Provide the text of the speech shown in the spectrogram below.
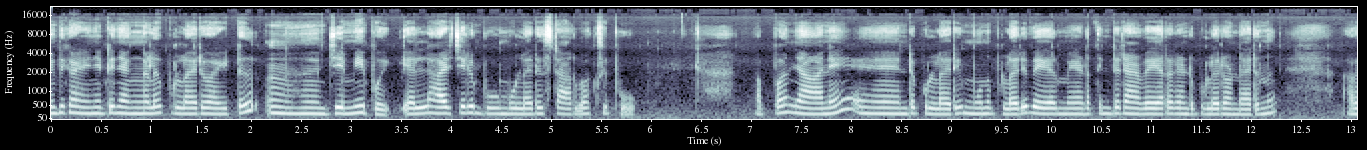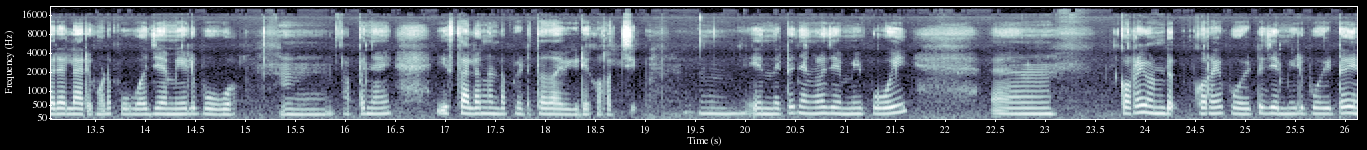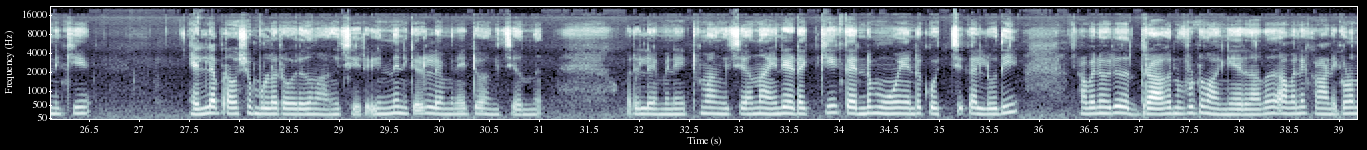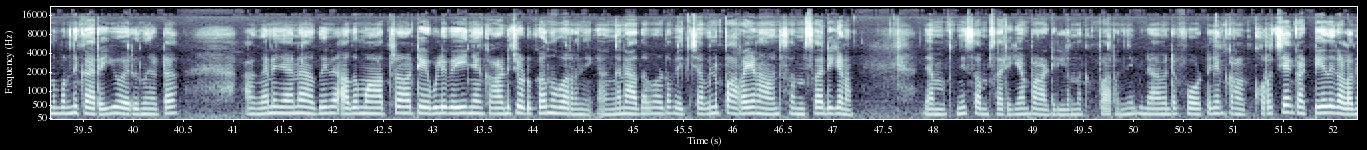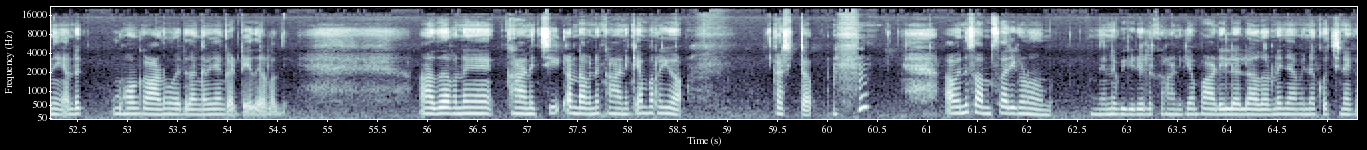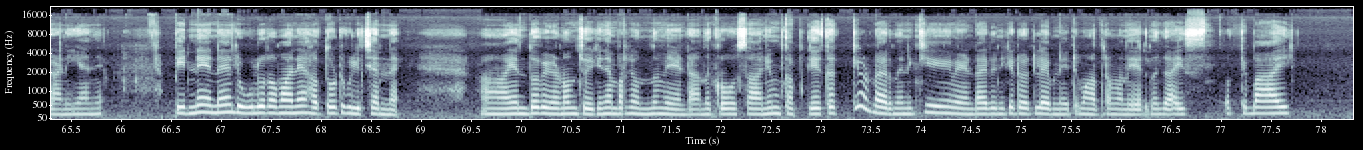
ഇത് കഴിഞ്ഞിട്ട് ഞങ്ങൾ പിള്ളേരുമായിട്ട് ജെമ്മി പോയി. എല്ലാ ആഴ്ചയിലും പോകും പിള്ളേർ സ്റ്റാർബക്സിൽ പോകും അപ്പോൾ ഞാൻ എന്റെ പിള്ളേർ മൂന്ന് പിള്ളേർ വേറെ മേഡത്തിന്റെ വേറെ രണ്ട് പിള്ളേരും ഉണ്ടായിരുന്നു. അവരെല്ലാവരും കൂടെ പോവുക ജമ്മിയിൽ പോവുക അപ്പം ഞാൻ ഈ സ്ഥലം കണ്ടപ്പോൾ എടുത്തതാണ് വീഡിയോ കുറച്ച്. എന്നിട്ട് ഞങ്ങൾ ജമ്മി പോയി കുറേ ഉണ്ട്. കുറേ പോയിട്ട് ജമ്മിയിൽ പോയിട്ട് എനിക്ക് എല്ലാ പ്രാവശ്യവും പിള്ളേർ ഓരോന്ന് വാങ്ങിച്ചു തരും. ഇന്ന് എനിക്കൊരു ലെമിനേറ്റ് വാങ്ങിച്ചു തന്ന്. ഒരു ലെമിനേറ്റ് വാങ്ങിച്ചു തന്ന്. അതിന്റെ ഇടയ്ക്ക് എന്റെ മോ എന്റെ കൊച്ച് കല്ലൂതി അവനൊരു ഡ്രാഗൺ ഫ്രൂട്ട് വാങ്ങിയായിരുന്നു. അത് അവനെ കാണിക്കണമെന്ന് പറഞ്ഞ് കരയുമായിരുന്നു കേട്ടോ. അങ്ങനെ ഞാൻ അതിന് അത് മാത്രം ആ ടേബിളിൽ വെയി ഞാൻ കാണിച്ചു കൊടുക്കാമെന്ന് പറഞ്ഞ്. അങ്ങനെ അതവിടെ വെച്ച് അവന് പറയണം അവന് സംസാരിക്കണം. ഞാൻ പറഞ്ഞ് സംസാരിക്കാൻ പാടില്ലെന്നൊക്കെ പറഞ്ഞ്. പിന്നെ അവന്റെ ഫോട്ടോ ഞാൻ കുറച്ച് ഞാൻ കട്ട് ചെയ്ത് കളഞ്ഞ്. അവന്റെ മുഖം കാണുമായിരുന്നു. അങ്ങനെ ഞാൻ കട്ട് ചെയ്ത് കളഞ്ഞ്. അത് അവനെ കാണിച്ച് കണ്ട് അവനെ കാണിക്കാൻ പറയുക കഷ്ടം. അവന് സംസാരിക്കണമെന്ന്. ഇങ്ങനെ വീഡിയോയിൽ കാണിക്കാൻ പാടില്ലല്ലോ. അതുകൊണ്ട് ഞാൻ പിന്നെ കൊച്ചിനെ കാണിക്കാൻ പിന്നെ എന്നെ ലൂലു റഹ്മാനെ അകത്തോട്ട് വിളിച്ചെന്നെ എന്തോ വേണമെന്ന് ചോദിക്കാൻ ഞാൻ പറഞ്ഞു ഒന്നും വേണ്ട. അന്ന് ക്രോസാനും കപ്പ് കേക്കൊക്കെ ഉണ്ടായിരുന്നു. എനിക്ക് വേണ്ടായിരുന്നു. എനിക്ക് ഒരു ലെമനേറ്റ് മാത്രം മതിയായിരുന്നു ഗൈസ്. Okay bye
